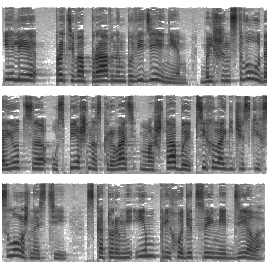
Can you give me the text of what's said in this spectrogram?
или противоправным поведением. Большинству удается успешно скрывать масштабы психологических сложностей, с которыми им приходится иметь дело.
